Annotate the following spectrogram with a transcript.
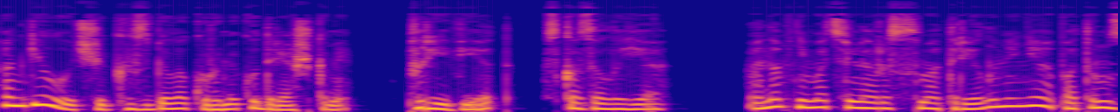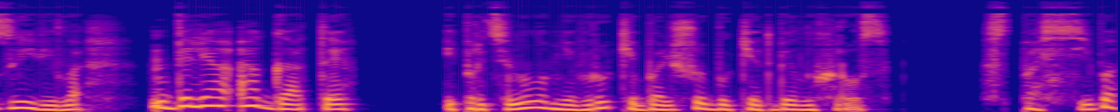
Ангелочек с белокурыми кудряшками. «Привет», — сказала я. Она внимательно рассмотрела меня, а потом заявила «Для Агаты» и протянула мне в руки большой букет белых роз. «Спасибо»,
